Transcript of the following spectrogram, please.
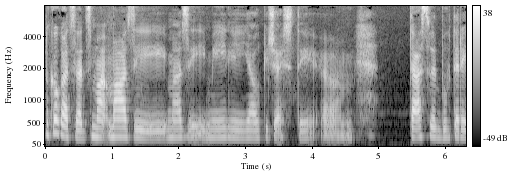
nu, kaut kāds tāds ma mazi, mazi, mīļi, jauki žesti. Um, tās var būt arī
